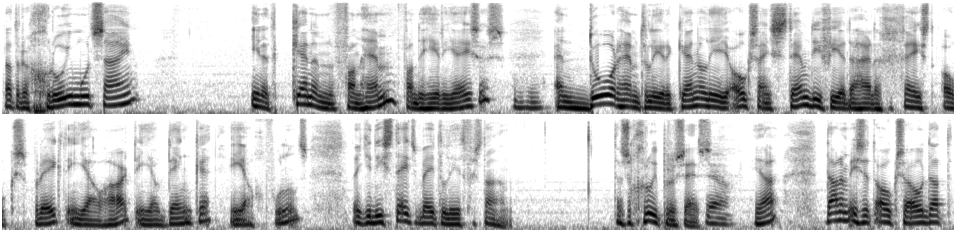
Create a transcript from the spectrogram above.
dat er een groei moet zijn in het kennen van Hem, van de Heer Jezus. En door Hem te leren kennen, leer je ook zijn stem, die via de Heilige Geest ook spreekt in jouw hart, in jouw denken, in jouw gevoelens. Dat je die steeds beter leert verstaan. Dat is een groeiproces. Ja. Ja? Daarom is het ook zo dat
